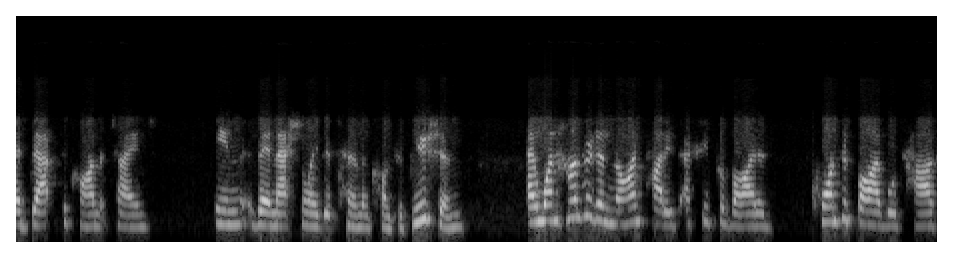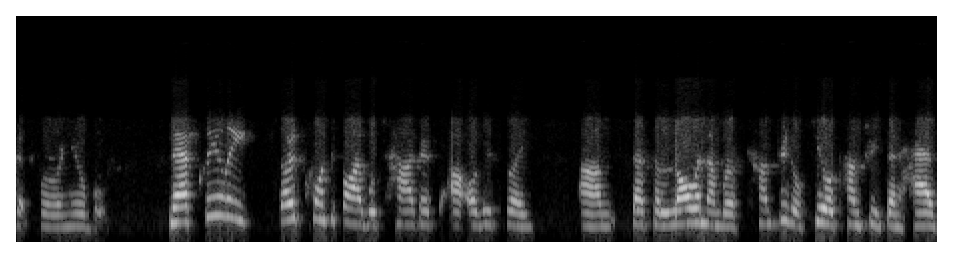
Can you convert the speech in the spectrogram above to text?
adapt to climate change in their nationally determined contributions and 109 parties actually provided quantifiable targets for renewables. Now, clearly, those quantifiable targets are obviously um, that's a lower number of countries or fewer countries than have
